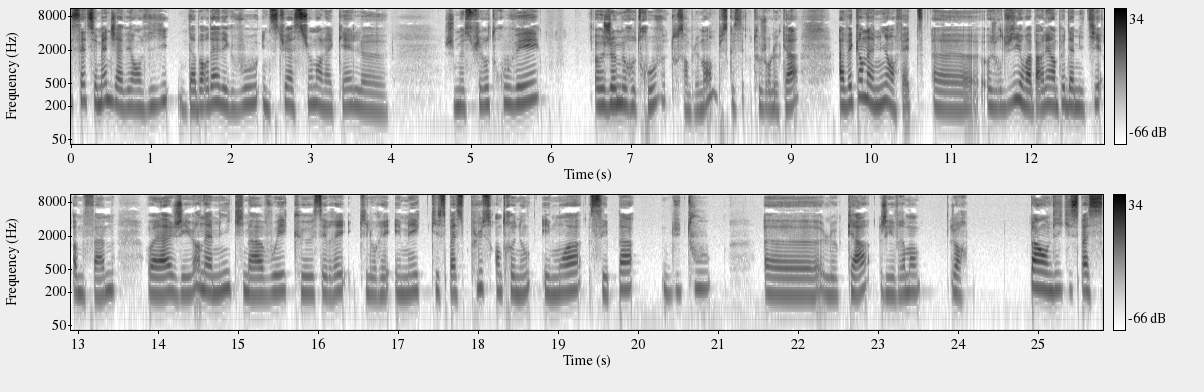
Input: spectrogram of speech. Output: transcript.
cette semaine, j'avais envie d'aborder avec vous une situation dans laquelle je me suis retrouvée, je me retrouve tout simplement, puisque c'est toujours le cas, avec un ami en fait. Aujourd'hui, on va parler un peu d'amitié homme-femme. Voilà, j'ai eu un ami qui m'a avoué que c'est vrai qu'il aurait aimé qu'il se passe plus entre nous. Et moi, c'est pas du tout euh, le cas. J'ai vraiment, genre, pas envie qu'il se passe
